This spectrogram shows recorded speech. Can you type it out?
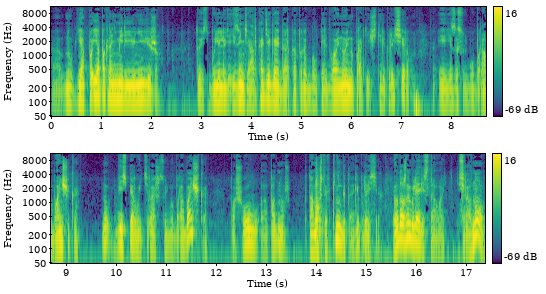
Э, ну, я, я, по крайней мере, ее не вижу. То есть были люди, извините, Аркадий Гайдар, который был перед войной, ну, практически репрессирован. И из-за судьбу барабанщика, ну, весь первый тираж судьбы барабанщика пошел а, под нож. Потому что в книга-то о репрессиях. Его должны были арестовать. И все равно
